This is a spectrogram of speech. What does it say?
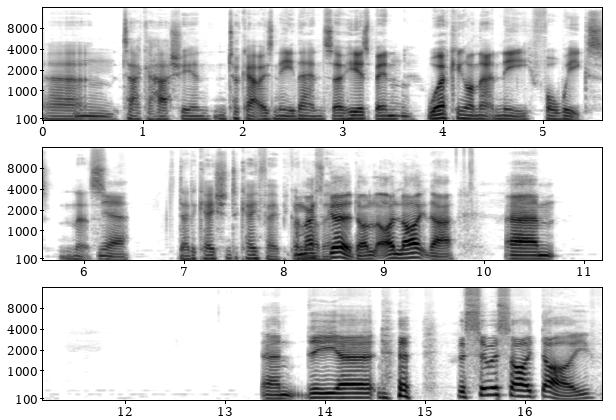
uh, Mm. Takahashi and, and took out his knee. Then, so he has been Mm. working on that knee for weeks, and that's yeah. dedication to kayfabe. And that's good. I, I like that. Um, and the uh, the suicide dive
